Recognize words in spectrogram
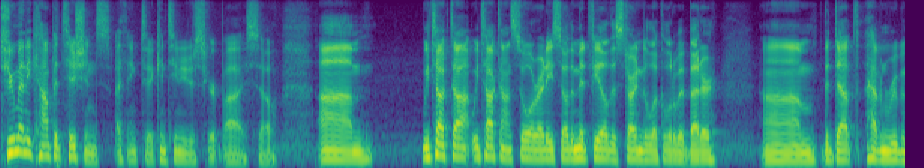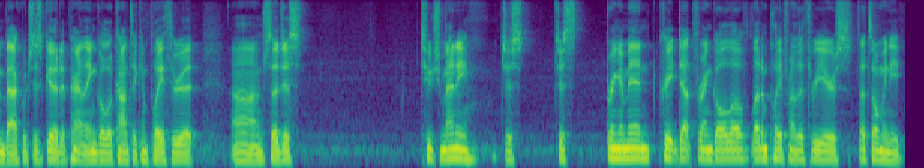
too many competitions. I think to continue to skirt by. So, um, we talked on we talked on Saúl already. So the midfield is starting to look a little bit better. Um, the depth having Ruben back, which is good. Apparently, N'Golo Kante can play through it. Um, so just too many. Just just bring him in, create depth for N'Golo, let him play for another three years. That's all we need.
